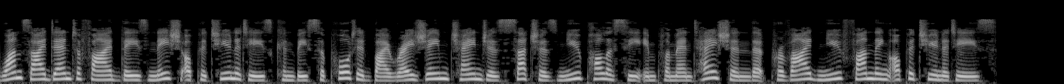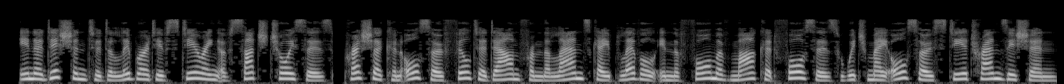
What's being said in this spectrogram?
Once identified these niche opportunities can be supported by regime changes such as new policy implementation that provide new funding opportunities. In addition to deliberative steering of such choices, pressure can also filter down from the landscape level in the form of market forces which may also steer transition.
